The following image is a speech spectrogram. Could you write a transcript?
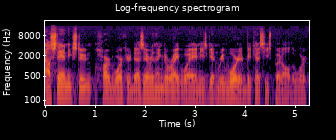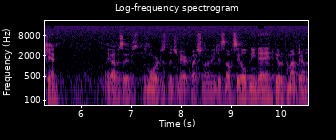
outstanding student, hard worker, does everything the right way, and he's getting rewarded because he's put all the work in. Think obviously just the more just the generic question. I mean, just obviously opening day, to be able to come out there on the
